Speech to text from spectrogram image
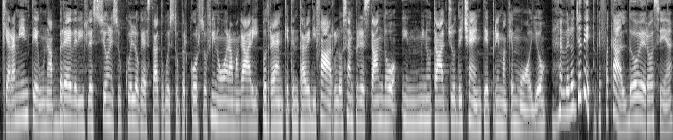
chiaramente una breve riflessione su quello che è stato questo percorso finora, magari potrei anche tentare di farlo, sempre restando in un minutaggio decente prima che muoio. Ve l'ho già detto che fa caldo, vero? Sì, eh?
